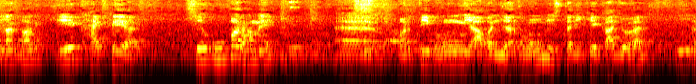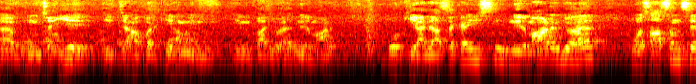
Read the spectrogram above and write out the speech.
लगभग एक हेक्टेयर से ऊपर हमें परती भूम या बंजर भूम इस तरीके का जो है भूम चाहिए जहाँ पर कि हम इन, इनका जो है निर्माण वो किया जा सके। इस निर्माण जो है वो शासन से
